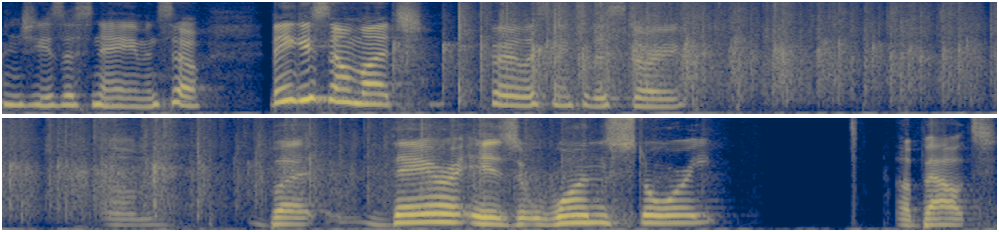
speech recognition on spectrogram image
in Jesus' name. And so, thank you so much for listening to this story. Um, but there is one story about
